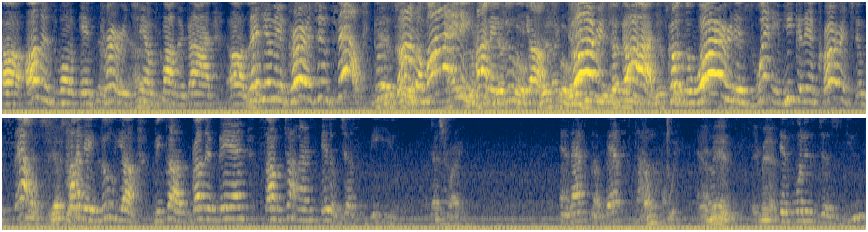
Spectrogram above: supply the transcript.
uh, others won't encourage him, Father God. Uh, let him encourage himself. Good Yes, God. Almighty. Hallelujah. Yes. Glory to Yes, God. Because the word is with him. He can encourage himself. Hallelujah. Because, Brother Ben, sometimes it'll just be you. That's right. And that's the best time. Don't quit. Amen. Amen. Is when it's just you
